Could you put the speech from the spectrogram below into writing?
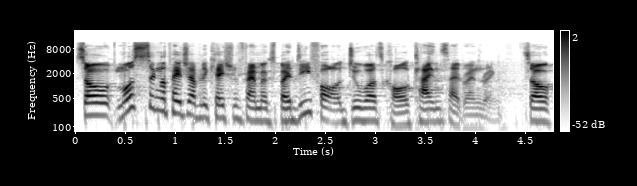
So most single-page application frameworks by default do what's called client-side rendering. So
